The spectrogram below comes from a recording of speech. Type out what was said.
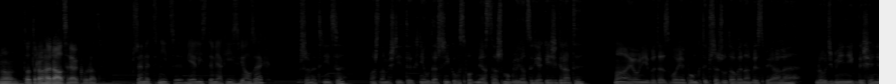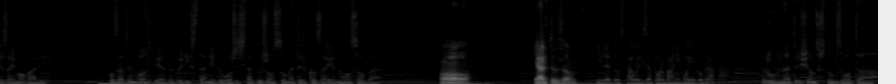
No, to trochę racja akurat. Przemytnicy mieli z tym jakiś związek? Przemytnicy? Masz na myśli tych nieudaczników spod miasta szmuglujących jakieś graty? Mają niby te swoje punkty przerzutowe na wyspie, ale ludźmi nigdy się nie zajmowali. Poza tym wątpię, aby byli w stanie wyłożyć tak dużą sumę tylko za jedną osobę. O! Jak dużą? Ile dostałeś za porwanie mojego brata? Równe tysiąc sztuk złota.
